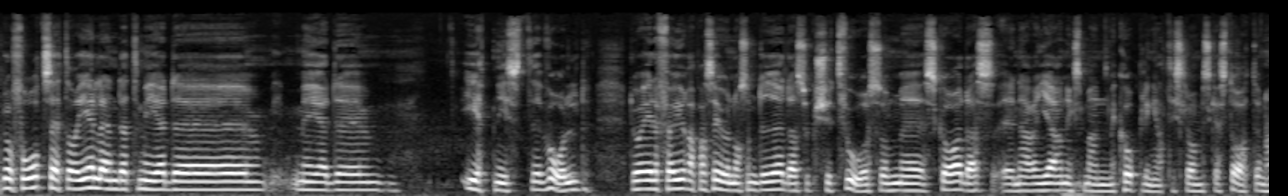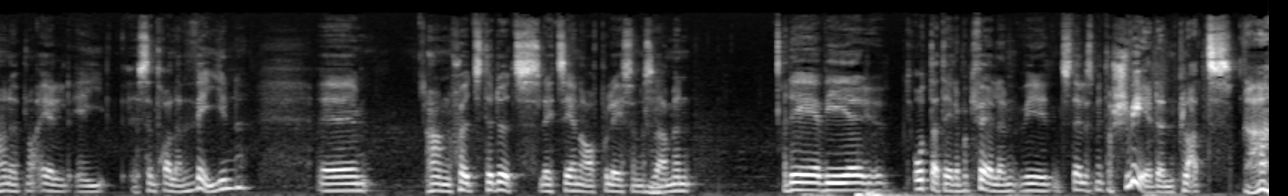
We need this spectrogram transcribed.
Då fortsätter eländet med, eh, med eh, etniskt våld. Då är det fyra personer som dödas och 22 som eh, skadas när en gärningsman med kopplingar till Islamiska staten han öppnar eld i centrala Wien. Han skjuts till döds lite senare av polisen och sådär Mm. men det är vid åtta tiden på kvällen vid ett ställe som heter Schwedenplatz. Ja.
